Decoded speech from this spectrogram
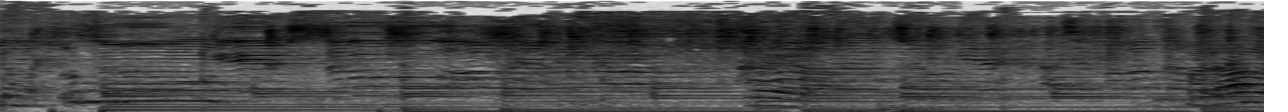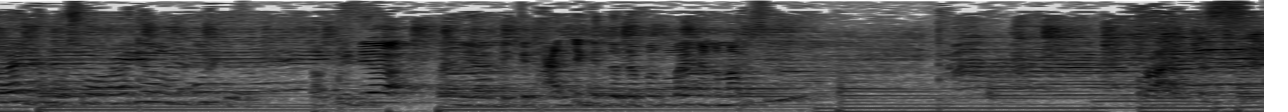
banget lembut. Kayak padahal Ray juga suaranya lembut ya. Tapi dia ya dikit aja kita dapat banyak kenapa sih. Right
